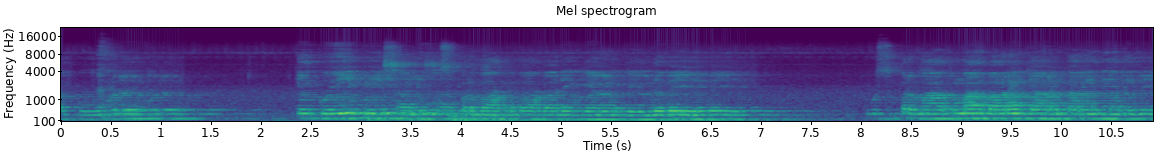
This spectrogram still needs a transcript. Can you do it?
ਅਕੂਰ। ਕਿ ਕੋਈ ਵੀ ਸਾਨੂੰ ਪਰਮਾਤਮਾ ਬਾਰੇ ਗਿਆਨ ਦੇ ਦੇਵੇ, ਉਸ ਪਰਮਾਤਮਾ ਬਾਰੇ ਜਾਣਕਾਰੀ ਦੇ ਦੇਵੇ।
